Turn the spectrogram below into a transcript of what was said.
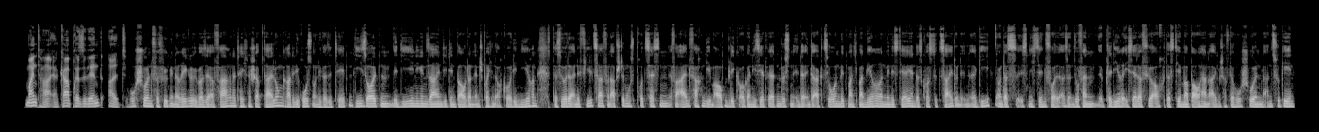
meint HRK-Präsident Alt. Hochschulen verfügen in der Regel über sehr erfahrene technische Abteilungen, gerade die großen Universitäten. Die sollten diejenigen sein, die den Bau dann entsprechend auch koordinieren. Das würde eine Vielzahl von Abstimmungsprozessen vereinfachen, die im Augenblick organisiert werden müssen in der Interaktion mit manchmal mehreren Ministerien. Das kostet Zeit und Energie und das ist nicht sinnvoll. Also insofern plädiere ich sehr dafür, auch das Thema Bauherreneigenschaft der Hochschulen anzugehen.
